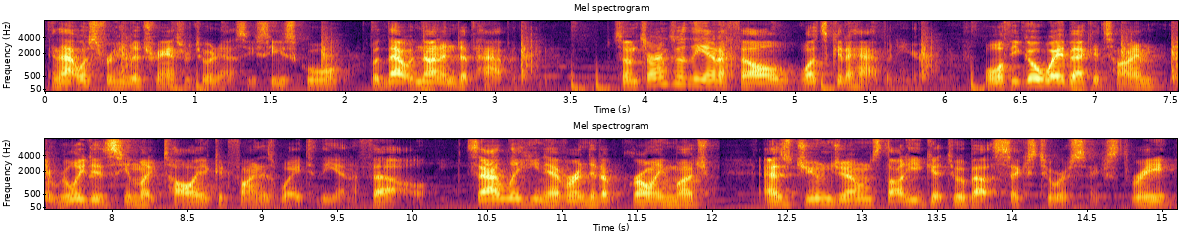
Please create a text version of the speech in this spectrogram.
and that was for him to transfer to an SEC school, but that would not end up happening. So, in terms of the NFL, what's going to happen here? Well, if you go way back in time, it really did seem like Taulia could find his way to the NFL. Sadly, he never ended up growing much, as June Jones thought he'd get to about 6'2 or 6'3,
